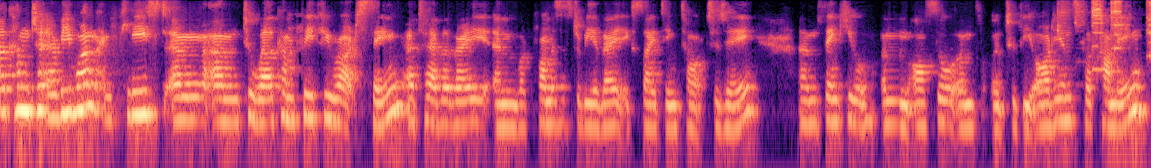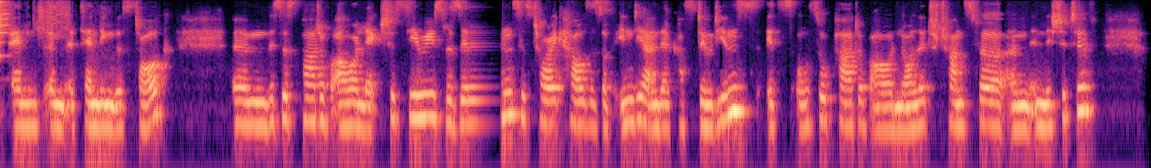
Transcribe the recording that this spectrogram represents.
welcome to everyone. I'm pleased um, um, to welcome Prithvi Raj Singh uh, to have a very, um, what promises to be a very exciting talk today. Um, thank you um, also um, to the audience for coming and attending this talk. this is part of our lecture series, Resilience, Historic Houses of India and Their Custodians. It's also part of our knowledge transfer initiative,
